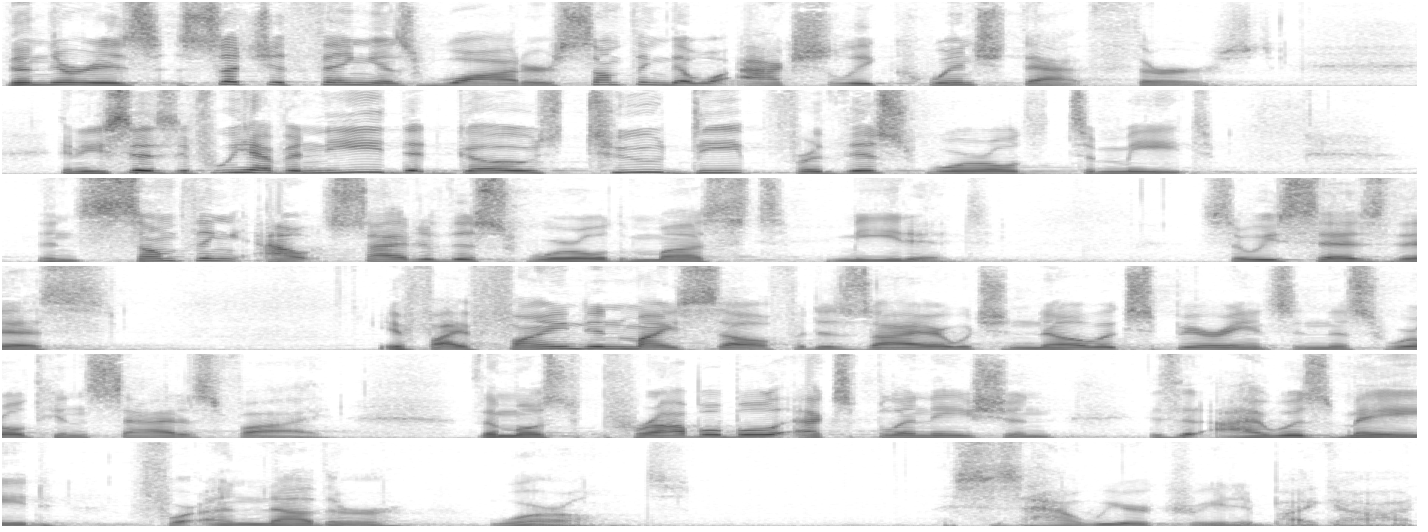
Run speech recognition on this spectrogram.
then there is such a thing as water, something that will actually quench that thirst. And he says, If we have a need that goes too deep for this world to meet, then something outside of this world must meet it. So he says this If I find in myself a desire which no experience in this world can satisfy, the most probable explanation is that I was made for another world. This is how we are created by God.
